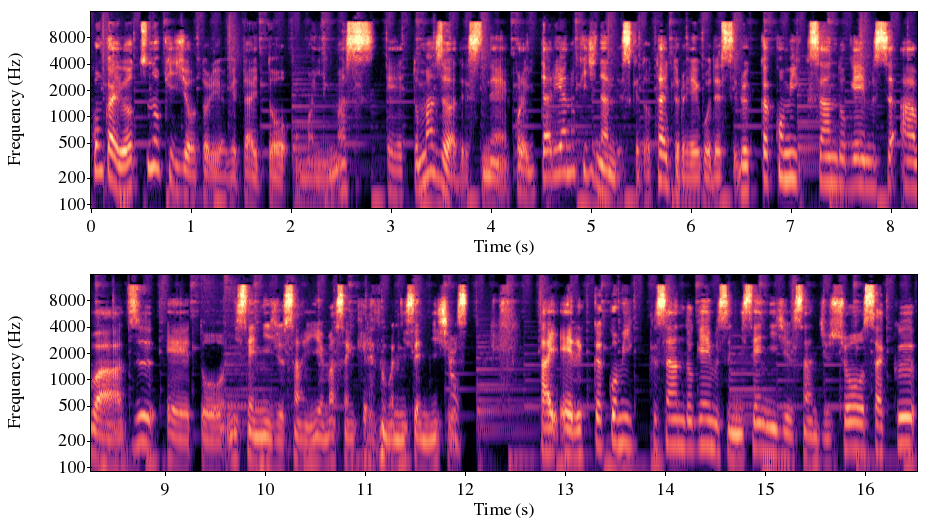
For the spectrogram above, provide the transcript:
今回4つの記事を取り上げたいと思います。えっ、と、まずはですね、これイタリアの記事なんですけど、タイトル英語です。ルッカコミックスゲームスアワーズ、えっ、と、2023言えませんけれども、2023。はい、えールッカコミックスゲームス2023受賞作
